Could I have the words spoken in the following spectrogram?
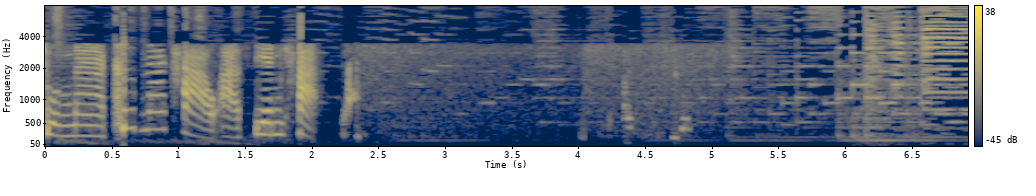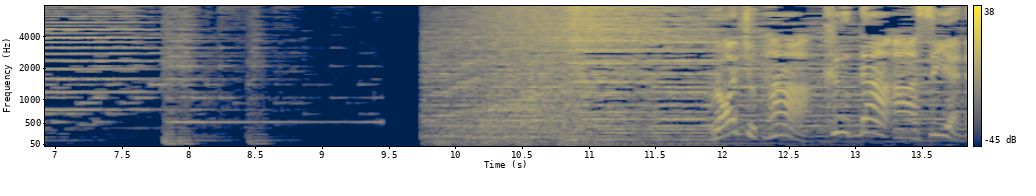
ช่วงหน้าคืบหน้าข่าวอาเซียนค่ะ ร้อยจุดห้าคืบหน้าอาเซียน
